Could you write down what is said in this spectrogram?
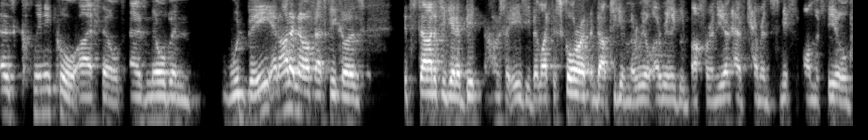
as clinical. I felt as Melbourne would be, and I don't know if that's because it started to get a bit, I don't say easy, but like the score opened up to give them a real, a really good buffer, and you don't have Cameron Smith on the field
